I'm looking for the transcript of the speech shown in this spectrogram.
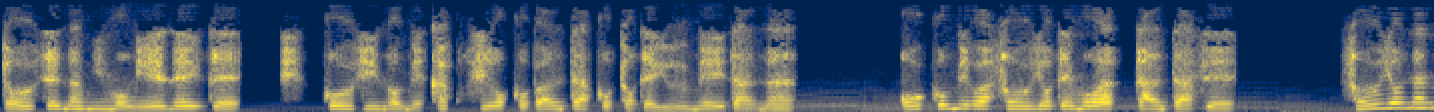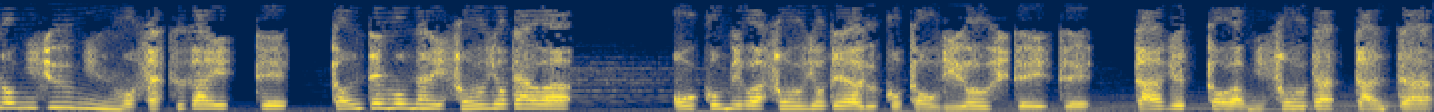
どうせ何も見えねえで、執行時の目隠しを拒んだことで有名だな。大米は僧侶でもあったんだぜ。僧侶なのに10人も殺害って、とんでもない僧侶だわ。大米は僧侶であることを利用していて、ターゲットは2層だったんだ。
